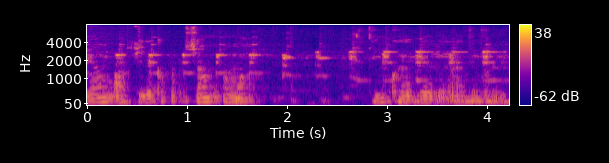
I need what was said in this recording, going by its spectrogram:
Yan bahçeyi de kapatacağım ama bunu koyabiliriz herhalde buraya.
